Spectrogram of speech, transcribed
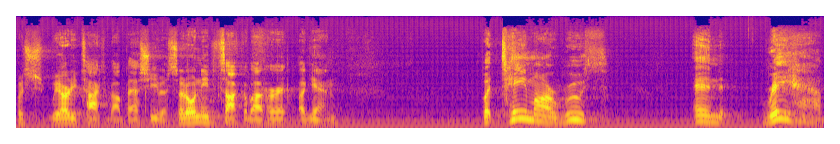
which we already talked about Bathsheba, so I don't need to talk about her again. But Tamar, Ruth, and Rahab,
